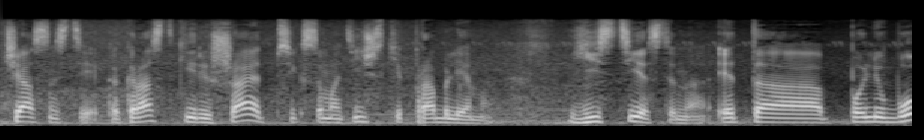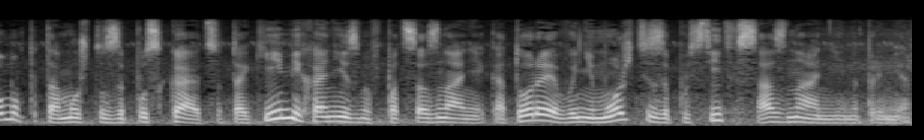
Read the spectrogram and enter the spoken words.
в частности, как раз-таки решают психосоматические проблемы. Естественно, это по-любому, потому что запускаются такие механизмы в подсознании, которые вы не можете запустить в сознании, например.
